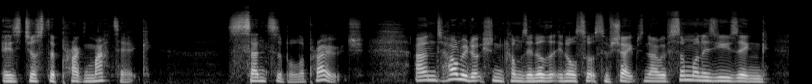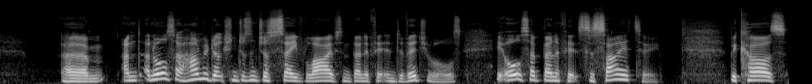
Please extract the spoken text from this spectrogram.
is just a pragmatic, sensible approach. And harm reduction comes in other in all sorts of shapes. Now, if someone is using um, and, and also harm reduction doesn't just save lives and benefit individuals, it also benefits society. Because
